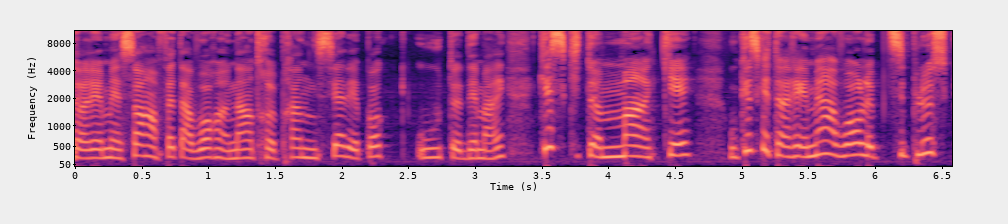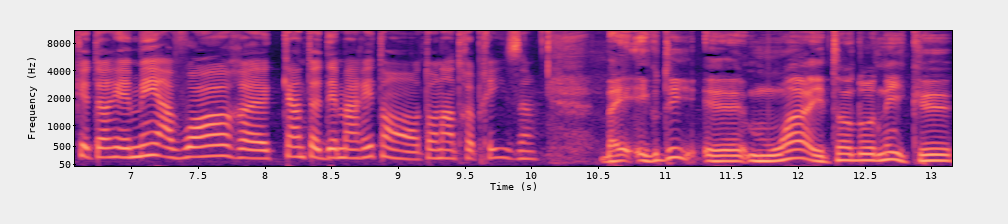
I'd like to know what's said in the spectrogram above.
aurais aimé ça, en fait, avoir un entreprendre ici à l'époque où tu as démarré. Qu'est-ce qui te manquait ou qu'est-ce que tu aurais aimé avoir, le petit plus que tu aurais aimé avoir euh, quand tu as démarré ton, ton entreprise? Ben, écoutez, euh, moi, étant donné que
